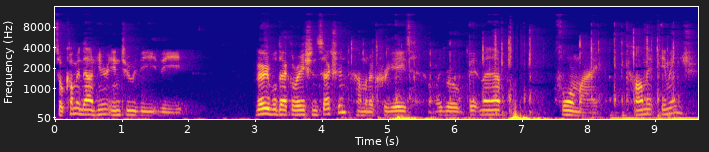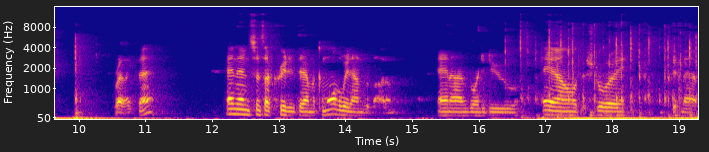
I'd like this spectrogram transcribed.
So coming down here into the, the variable declaration section, I'm going to create a Allegro bitmap for my comet image, right like that. And then since I've created it there, I'm going to come all the way down to the bottom, and I'm going to do al destroy bitmap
